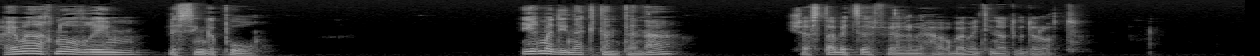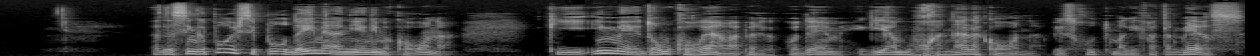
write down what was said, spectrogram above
היום אנחנו עוברים לסינגפור. עיר מדינה קטנטנה שעשתה בית ספר להרבה מדינות גדולות. אז לסינגפור יש סיפור די מעניין עם הקורונה. כי אם אה, דרום קוריאה מהפרק הקודם הגיעה מוכנה לקורונה בזכות מגיפת המרס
